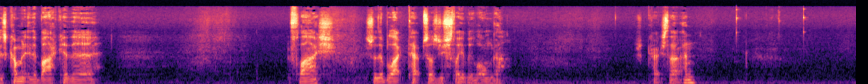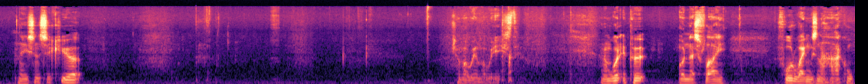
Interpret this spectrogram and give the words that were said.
is coming to the back of the flash. So the black tips are just slightly longer. Just catch that in. Nice and secure. Trim away my waste. And I'm going to put on this fly four wings and a hackle.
